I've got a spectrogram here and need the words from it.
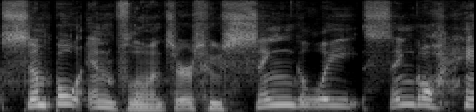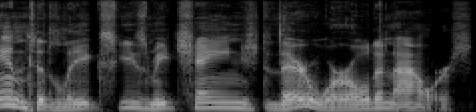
simple influencers who singly single-handedly, excuse me, changed their world and ours.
